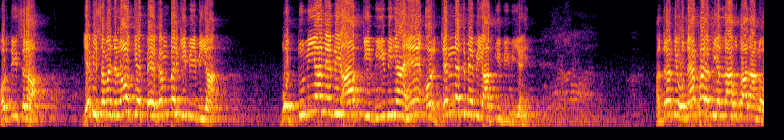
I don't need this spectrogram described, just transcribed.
और तीसरा यह भी समझ लो कि पैगंबर की बीबियाँ वो दुनिया में भी आपकी बीवियाँ हैं और जन्नत में भी आपकी बीवियाँ हैं। हज़रत हुजैफा रज़ी अल्लाह तनो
